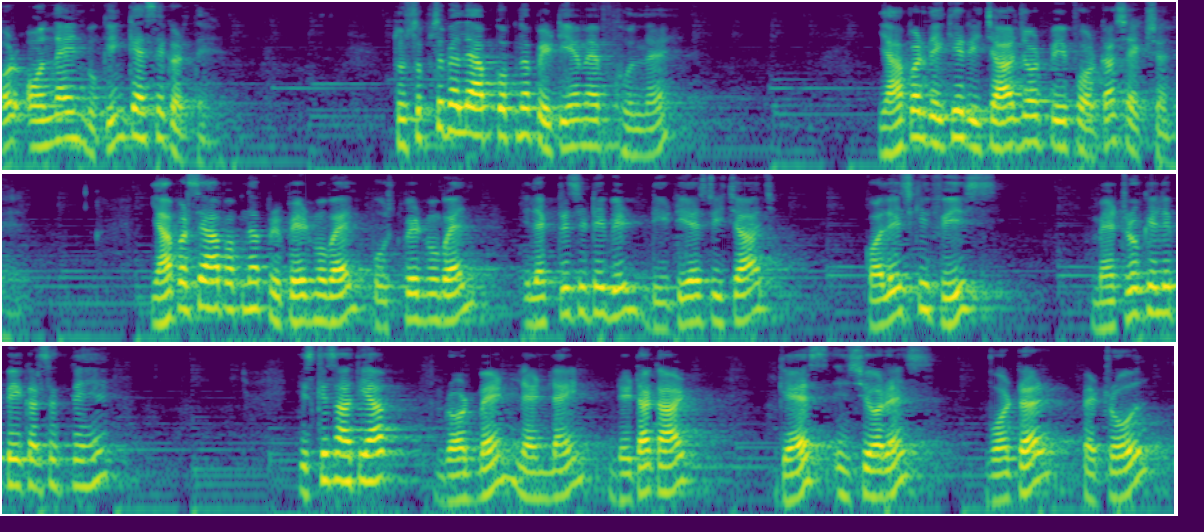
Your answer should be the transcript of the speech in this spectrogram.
और ऑनलाइन बुकिंग कैसे करते हैं। तो सबसे पहले आपको अपना पेटीएम ऐप खोलना है। यहाँ पर देखिए रिचार्ज और पे फॉर का सेक्शन है। यहाँ पर से आप अपना prepaid mobile, postpaid mobile, electricity bill DTH recharge, college की फ़ीस, मेट्रो के लिए पे कर सकते हैं। इसके साथ ही आप broadband, landline, data card, gas, insurance, water, petrol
